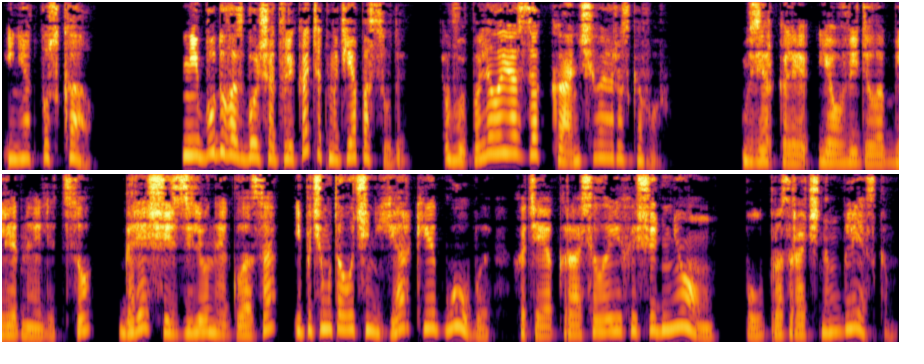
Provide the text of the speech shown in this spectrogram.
и не отпускал. «Не буду вас больше отвлекать от мытья посуды», — выпалила я, заканчивая разговор. В зеркале я увидела бледное лицо, горящие зеленые глаза и почему-то очень яркие губы, хотя я красила их еще днем полупрозрачным блеском.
